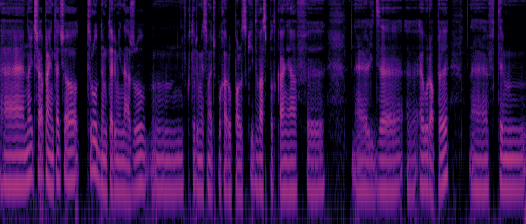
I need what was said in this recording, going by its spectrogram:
E, no i trzeba pamiętać o trudnym terminarzu, mm, w którym jest mecz Pucharu Polski, dwa spotkania w e, Lidze e, Europy. W tym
